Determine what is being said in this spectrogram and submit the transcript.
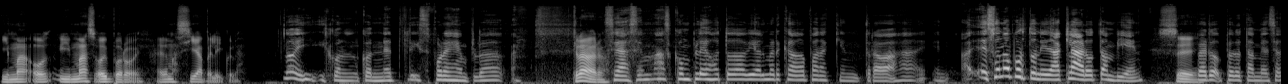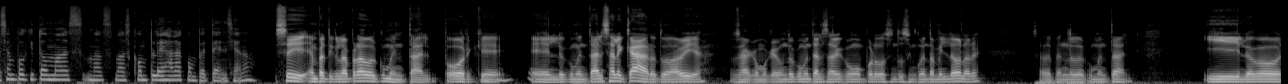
Y más, y más hoy por hoy. Hay demasiada película. No, y, y con, con Netflix, por ejemplo, Claro. se hace más complejo todavía el mercado para quien trabaja. En, es una oportunidad, claro, también, Sí. pero, pero también se hace un poquito más, más, más compleja la competencia, ¿no? Sí, en particular para documental, porque el documental sale caro todavía. O sea, como que un documental sale como por 250 mil dólares. O sea, depende del documental. Y luego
